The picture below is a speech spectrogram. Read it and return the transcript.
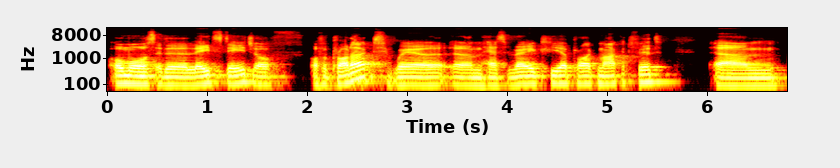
almost at a late stage of of a product where um, has very clear product market fit. Um,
